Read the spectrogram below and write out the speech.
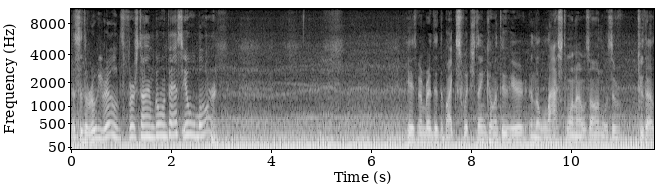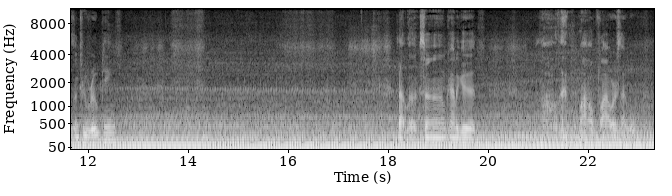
this is the Roady Roads. First time going past the old barn. You guys remember I did the bike switch thing coming through here? And the last one I was on was a 2002 Road King. That looks um, kind of good. Oh, them wildflowers. That, ooh,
